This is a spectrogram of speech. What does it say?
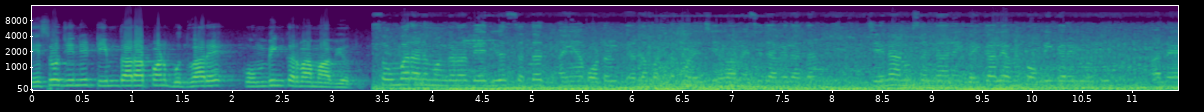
એસઓજીની ટીમ દ્વારા પણ બુધવારે કોમ્બિંગ કરવામાં આવ્યું હતું. સોમવાર અને મંગળવાર બે દિવસ સતત અહીંયા બોટલ પથ્થર પડે છે એવા મેસેજ આવેલા હતા. જેના અનુસંધાને ગઈકાલે અમે કોમ્બિંગ કરેલું હતું અને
